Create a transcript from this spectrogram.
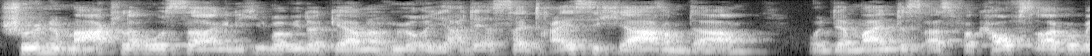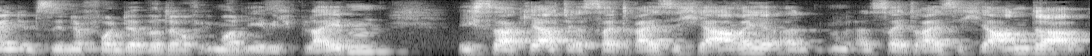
schöne Makleraussage, die ich immer wieder gerne höre, ja, der ist seit 30 Jahren da und der meint es als Verkaufsargument im Sinne von, der wird auf immer und ewig bleiben. Ich sage, ja, der ist seit 30, Jahre, äh, seit 30 Jahren da,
